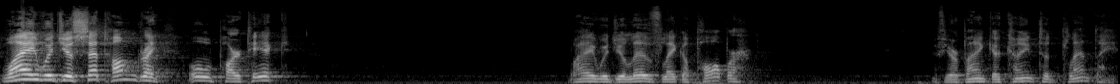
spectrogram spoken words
Why would you sit hungry? Oh, partake. Why would you live like a pauper if your bank account had plenty?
